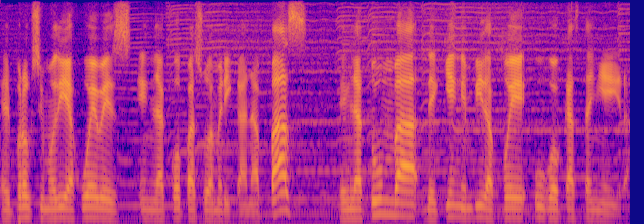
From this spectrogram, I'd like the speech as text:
el próximo día jueves en la Copa Sudamericana. Paz en la tumba de quien en vida fue Hugo Castañeira.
